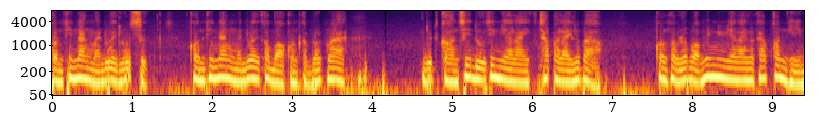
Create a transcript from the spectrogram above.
คนที่นั่งมาด้วยรู้สึก คนที่นั่งมาด้วยก็บอกคนขับรถว่า หยุดก่อนช่ดูที่มีอะไรทับอะไรหรือเปล่า คนขับรถบอกไม่มีอะไรหรอกครับก้อนหิน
